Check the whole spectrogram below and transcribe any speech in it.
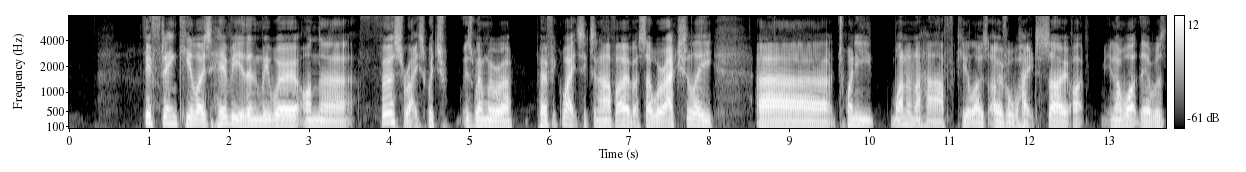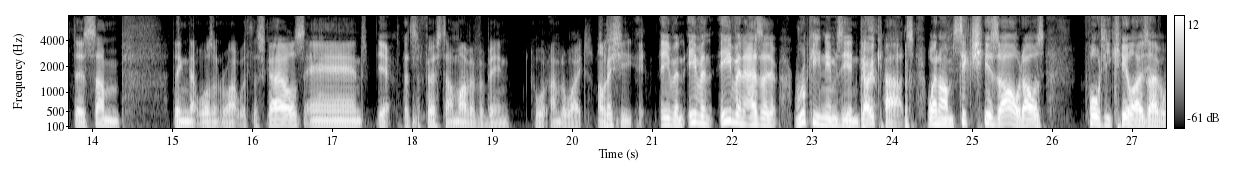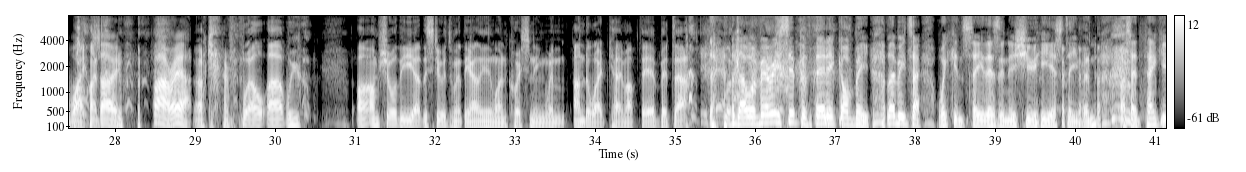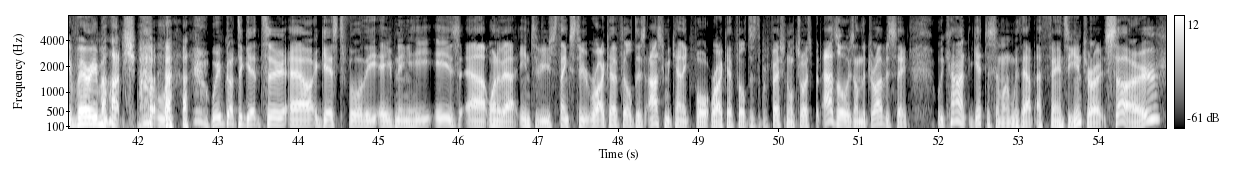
15 kilos heavier than we were on the first race, which is when we were perfect weight, six and a half over. So we're actually uh, 21 and a half kilos overweight. So, I, you know what? There was there's some thing that wasn't right with the scales, and yeah, that's the first time I've ever been caught underweight, was- especially even even even as a rookie Nimsy in go karts when I'm six years old. I was 40 kilos overweight. So far out. Okay, well, uh, we. I- I'm sure the uh, the stewards weren't the only one questioning when underweight came up there, but uh, look, they were very sympathetic of me. Let me say, we can see there's an issue here, Stephen. I said, thank you very much. Look, we've got to get to our guest for the evening. He is uh, one of our interviews. Thanks to Ryco Filters. Ask your mechanic for Ryco Filters, the professional choice. But as always, on the driver's seat, we can't get to someone without a fancy intro. So,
